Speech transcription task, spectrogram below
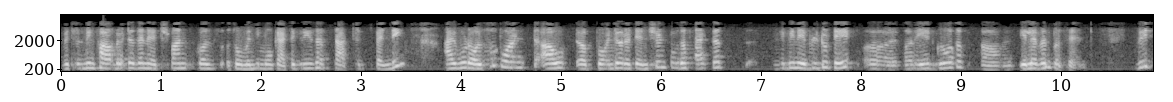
which has been far better than H1 because so many more categories have started spending. I would also point out, uh, point your attention to the fact that we've been able to take uh, a rate growth of um, 11%, which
